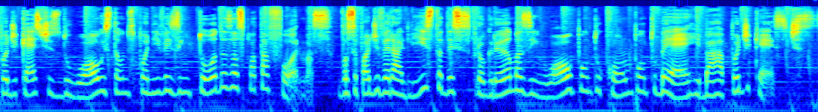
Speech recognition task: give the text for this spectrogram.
Os podcasts do UOL estão disponíveis em todas as plataformas. Você pode ver a lista desses programas em uol.com.br/podcasts.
